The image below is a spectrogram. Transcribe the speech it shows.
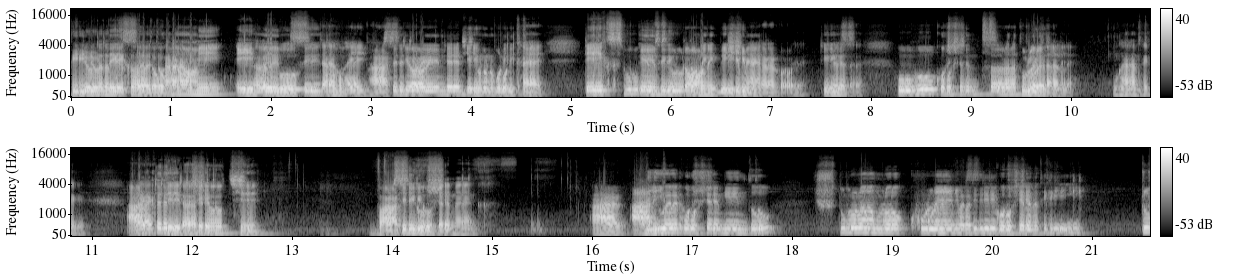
ভিডিওটা দেখছ হয়তো ওখানে আমি বলছি দেখো ভাই ভার্সিটি ওরিয়েন্টেড যে কোনো পরীক্ষায় টেক্সট বুক এমসিকিউটা অনেক বেশি ম্যাটার করে ঠিক আছে? হুবহু কোশ্চেন ওরা তুলে ফেলে ওখান থেকে। আর একটা যেটা সেটা হচ্ছে ভার্সিটি কোশ্চেন ব্যাংক আর আলিউ এর কোশ্চেন কিন্তু তুলনামূলক খুলনা ইউনিভার্সিটির কোশ্চেন থেকে একটু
